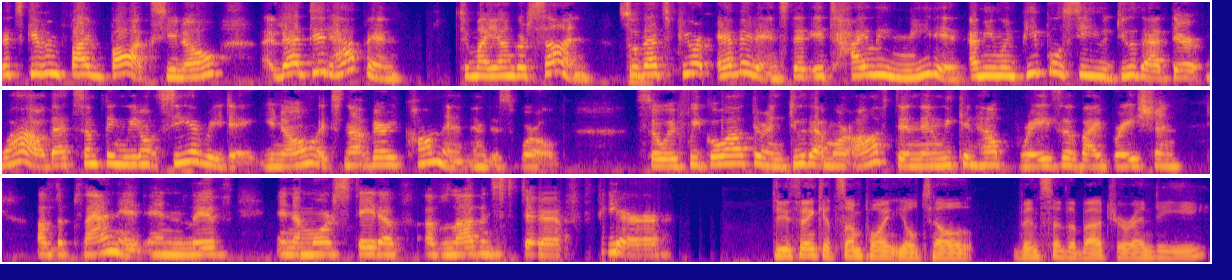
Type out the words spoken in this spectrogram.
Let's give him five bucks." You know, that did happen to my younger son. So mm. that's pure evidence that it's highly needed. I mean, when people see you do that, they're, wow, that's something we don't see every day. You know, it's not very common in this world. So if we go out there and do that more often, then we can help raise the vibration of the planet and live in a more state of, of love instead of fear. Do you think at some point you'll tell Vincent about your NDE?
